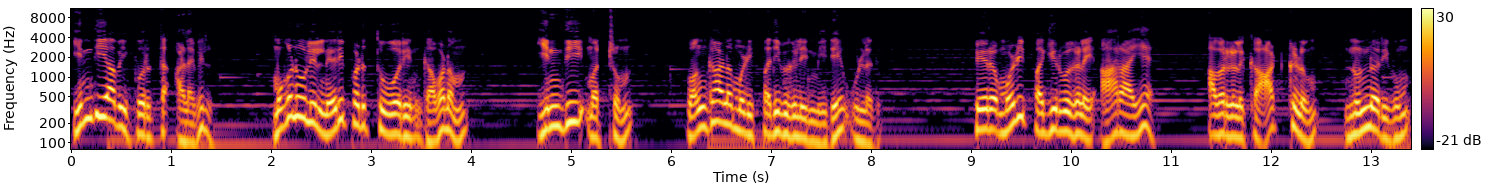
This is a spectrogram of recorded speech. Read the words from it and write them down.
இந்தியாவை பொறுத்த அளவில் முகநூலில் நெறிப்படுத்துவோரின் கவனம் இந்தி மற்றும் வங்காள மொழி பதிவுகளின் மீதே உள்ளது. பிற மொழி பகிர்வுகளை ஆராய அவர்களுக்கு ஆட்களும் நுண்ணறிவும்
